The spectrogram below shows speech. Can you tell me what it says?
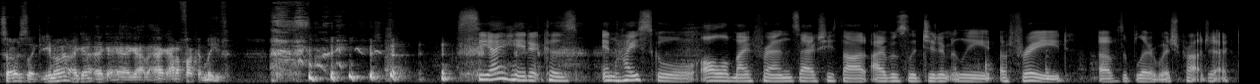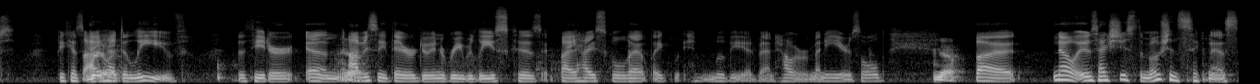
So i was like you know what? I got i got i got i gotta fucking leave. See, I hate it because in high school, all of my friends actually thought I was legitimately afraid of the Blair Witch Project because I had to leave the theater, and Yeah. obviously they were doing a re-release because by high school that like movie had been however many years old. yeah. But no, it was actually just the motion sickness.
